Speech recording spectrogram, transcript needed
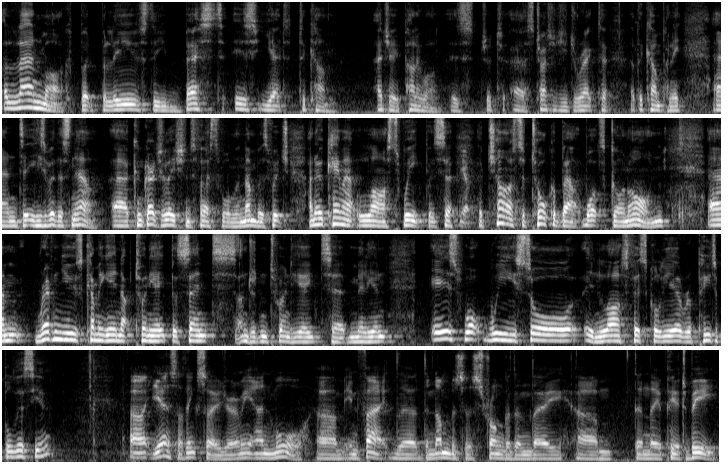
a landmark but believes the best is yet to come. Ajay Paliwal is uh, strategy director at the company, and uh, he's with us now. Uh, congratulations, first of all, on the numbers, which I know came out last week, but it's a, yep. a chance to talk about what's gone on. Um, revenues coming in up 28%, 128 uh. Is what we saw in last fiscal year repeatable this year? Uh, yes, I think so, Jeremy, and more. Um, in fact, the, the numbers are stronger than they, um, than they appear to be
